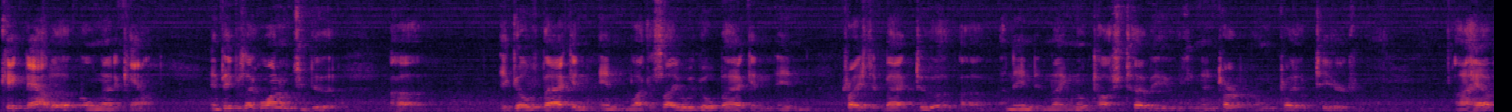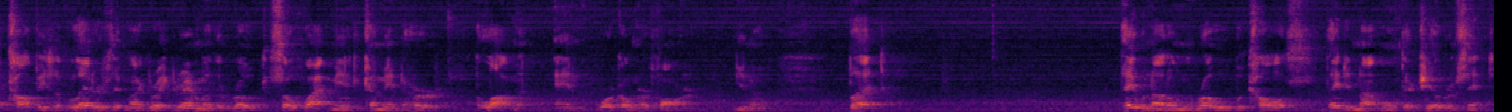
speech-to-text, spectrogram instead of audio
kicked out of on that account. And people say, why don't you do it? Uh, it goes back, and, and like I say, we go back and, and traced it back to a, an Indian named Notosh Tubby, who was an interpreter on the Trail of Tears. I have copies of letters that my great grandmother wrote so white men could come into her allotment and work on her farm, you know. But they were not on the roll because they did not want their children sent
